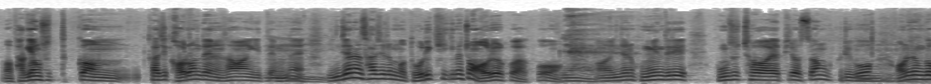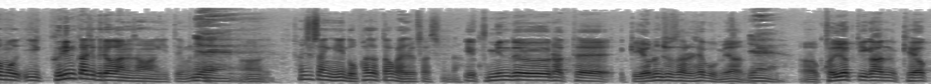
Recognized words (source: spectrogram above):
뭐 박영수 특검까지 거론되는 상황이기 때문에 이제는 사실은 뭐 돌이키기는 좀 어려울 것 같고 예. 어, 이제는 국민들이 공수처의 필요성 그리고 어느 정도 뭐 이 그림까지 그려가는 상황이기 때문에 예. 어, 현실성이 굉장히 높아졌다고 봐야 될 것 같습니다. 이게 국민들한테 이렇게 여론조사를 해보면 예. 어, 권력기관 개혁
